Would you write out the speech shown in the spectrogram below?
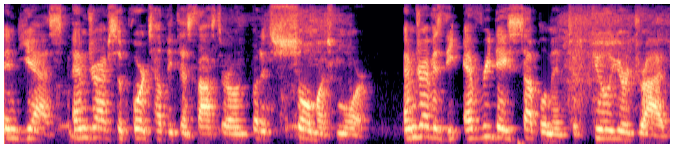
And yes, MDrive supports healthy testosterone, but it's so much more. MDrive is the everyday supplement to fuel your drive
